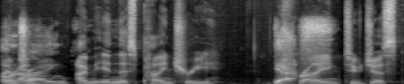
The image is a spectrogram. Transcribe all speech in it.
Or I'm trying. To, I'm in this pine tree Yes. trying to just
